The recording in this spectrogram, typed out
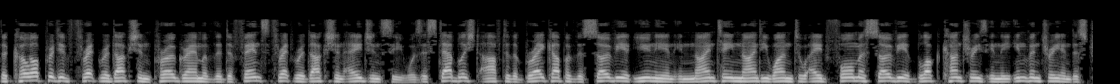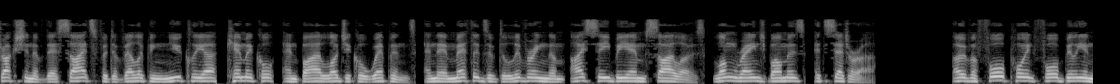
The Cooperative Threat Reduction Program of the Defense Threat Reduction Agency was established after the breakup of the Soviet Union in 1991 to aid former Soviet bloc countries in the inventory and destruction of their sites for developing nuclear, chemical, and biological weapons, and their methods of delivering them ICBM silos, long-range bombers, etc. Over $4.4 billion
